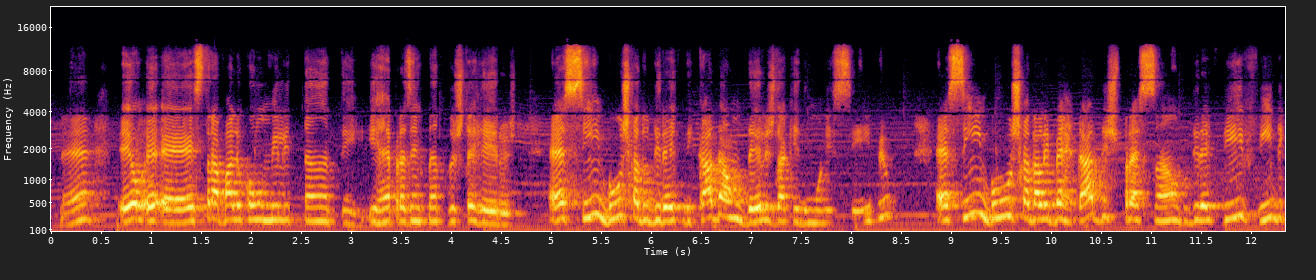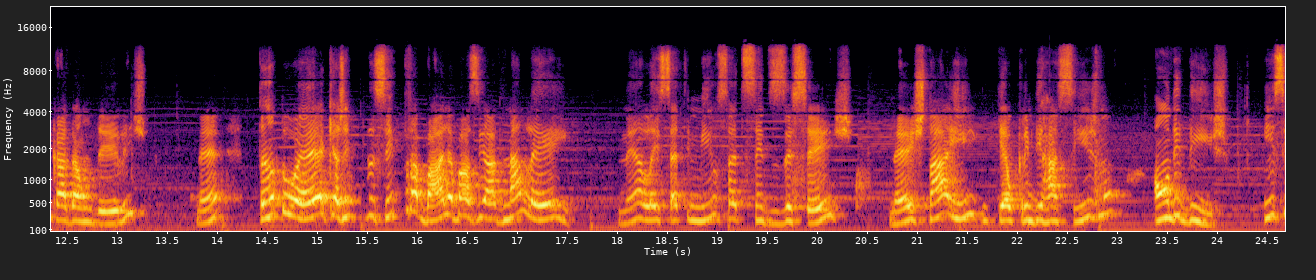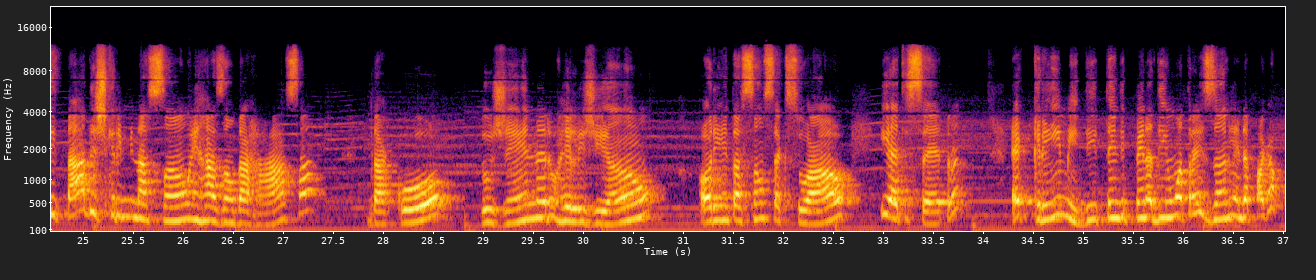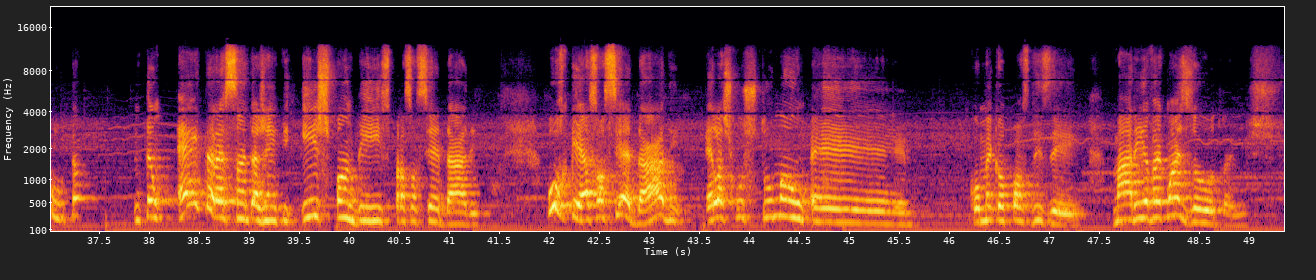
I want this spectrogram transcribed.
Né? Eu, é, é, esse trabalho como militante e representante dos terreiros é sim em busca do direito de cada um deles daqui do município, é sim em busca da liberdade de expressão, do direito de ir e vir de cada um deles. Né? Tanto é que a gente sempre trabalha baseado na lei, né? a Lei 7.716 né, está aí, que é o crime de racismo, onde diz incitar discriminação em razão da raça, da cor, do gênero, religião, orientação sexual e etc. É crime de tem de pena de um a três anos e ainda paga puta. Então é interessante a gente expandir isso para a sociedade, porque a sociedade elas costumam, é, como é que eu posso dizer, Maria vai com as outras,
